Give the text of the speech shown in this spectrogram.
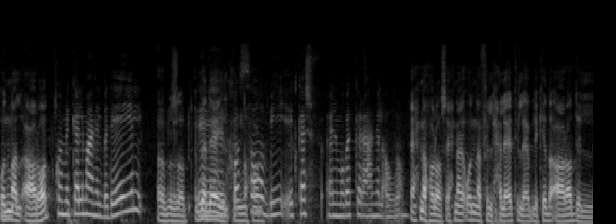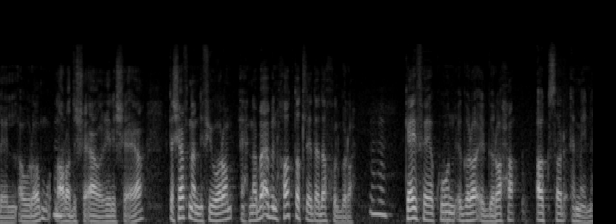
قلنا الأعراض. كنا بنتكلم عن البدايل. آه بالظبط. آه، البدايل الخاصة النهارده. بالكشف المبكر عن الأورام. إحنا خلاص إحنا قلنا في الحلقات اللي قبل كده أعراض ال- الأورام والاعراض الشائعة وغير الشائعة. اكتشفنا إن في ورم. إحنا بقى بنخطط لتدخل جراحي. كيف يكون إجراء الجراحة أكثر امانا؟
